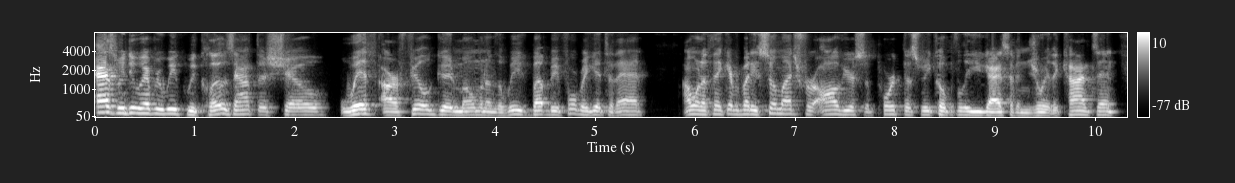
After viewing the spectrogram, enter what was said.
As we do every week, we close out the show with our feel good moment of the week. But before we get to that, I want to thank everybody so much for all of your support this week. Hopefully, you guys have enjoyed the content.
